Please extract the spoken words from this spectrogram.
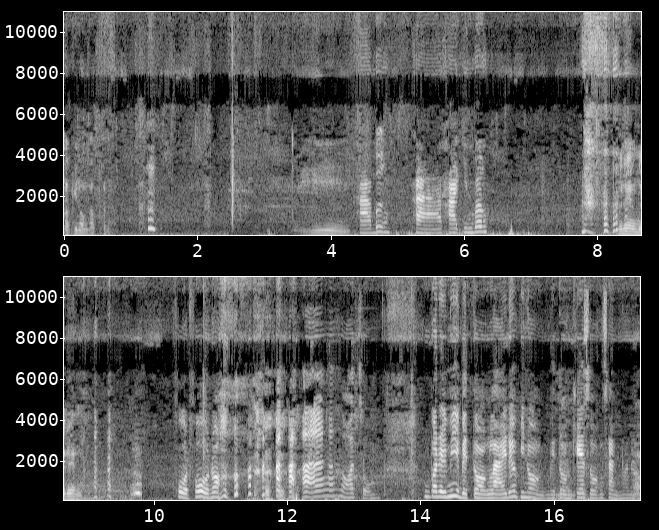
ครับพี่น้องครับพ่อนนี่ เบิ่งทาทากินเบิ่งมือแรงมือแรงโฟดโฟดเนาะฮอดสมบ่ได้มีใบตองหลายเด้อพี่น้องใบตองแค่สองสั้นเท่านั้น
